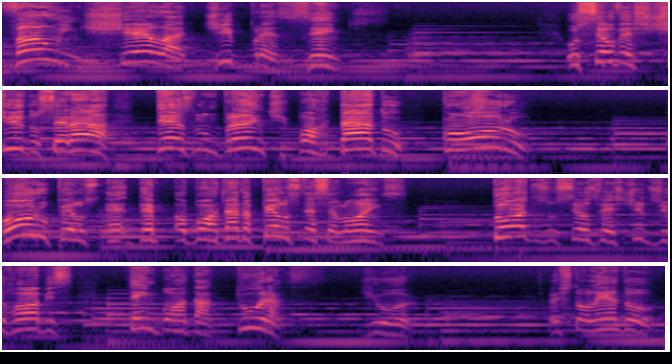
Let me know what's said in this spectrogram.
vão enchê-la de presentes. O seu vestido será deslumbrante, bordado com ouro, ouro pelos, é, de, bordada pelos tecelões. Todos os seus vestidos e robes têm bordaduras de ouro. Eu estou lendo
